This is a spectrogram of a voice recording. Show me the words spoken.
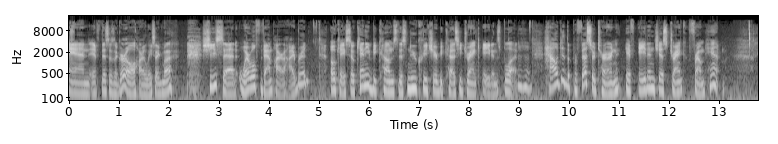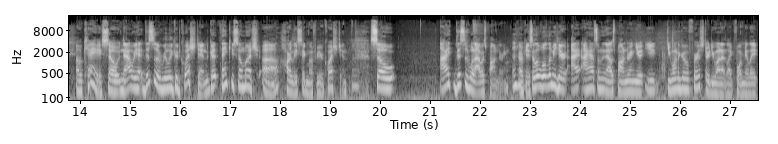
and if this is a girl, Harley Sigma, she said werewolf vampire hybrid. Okay, so Kenny becomes this new creature because he drank Aiden's blood. Mm-hmm. How did the professor turn if Aiden just drank from him? Okay, so now we ha- this is a really good question. Good, thank you so much, uh, Harley Sigma, for your question. So, I this is what I was pondering. Okay, so well, let me hear. I, I have something that I was pondering. You you do you want to go first, or do you want to like formulate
